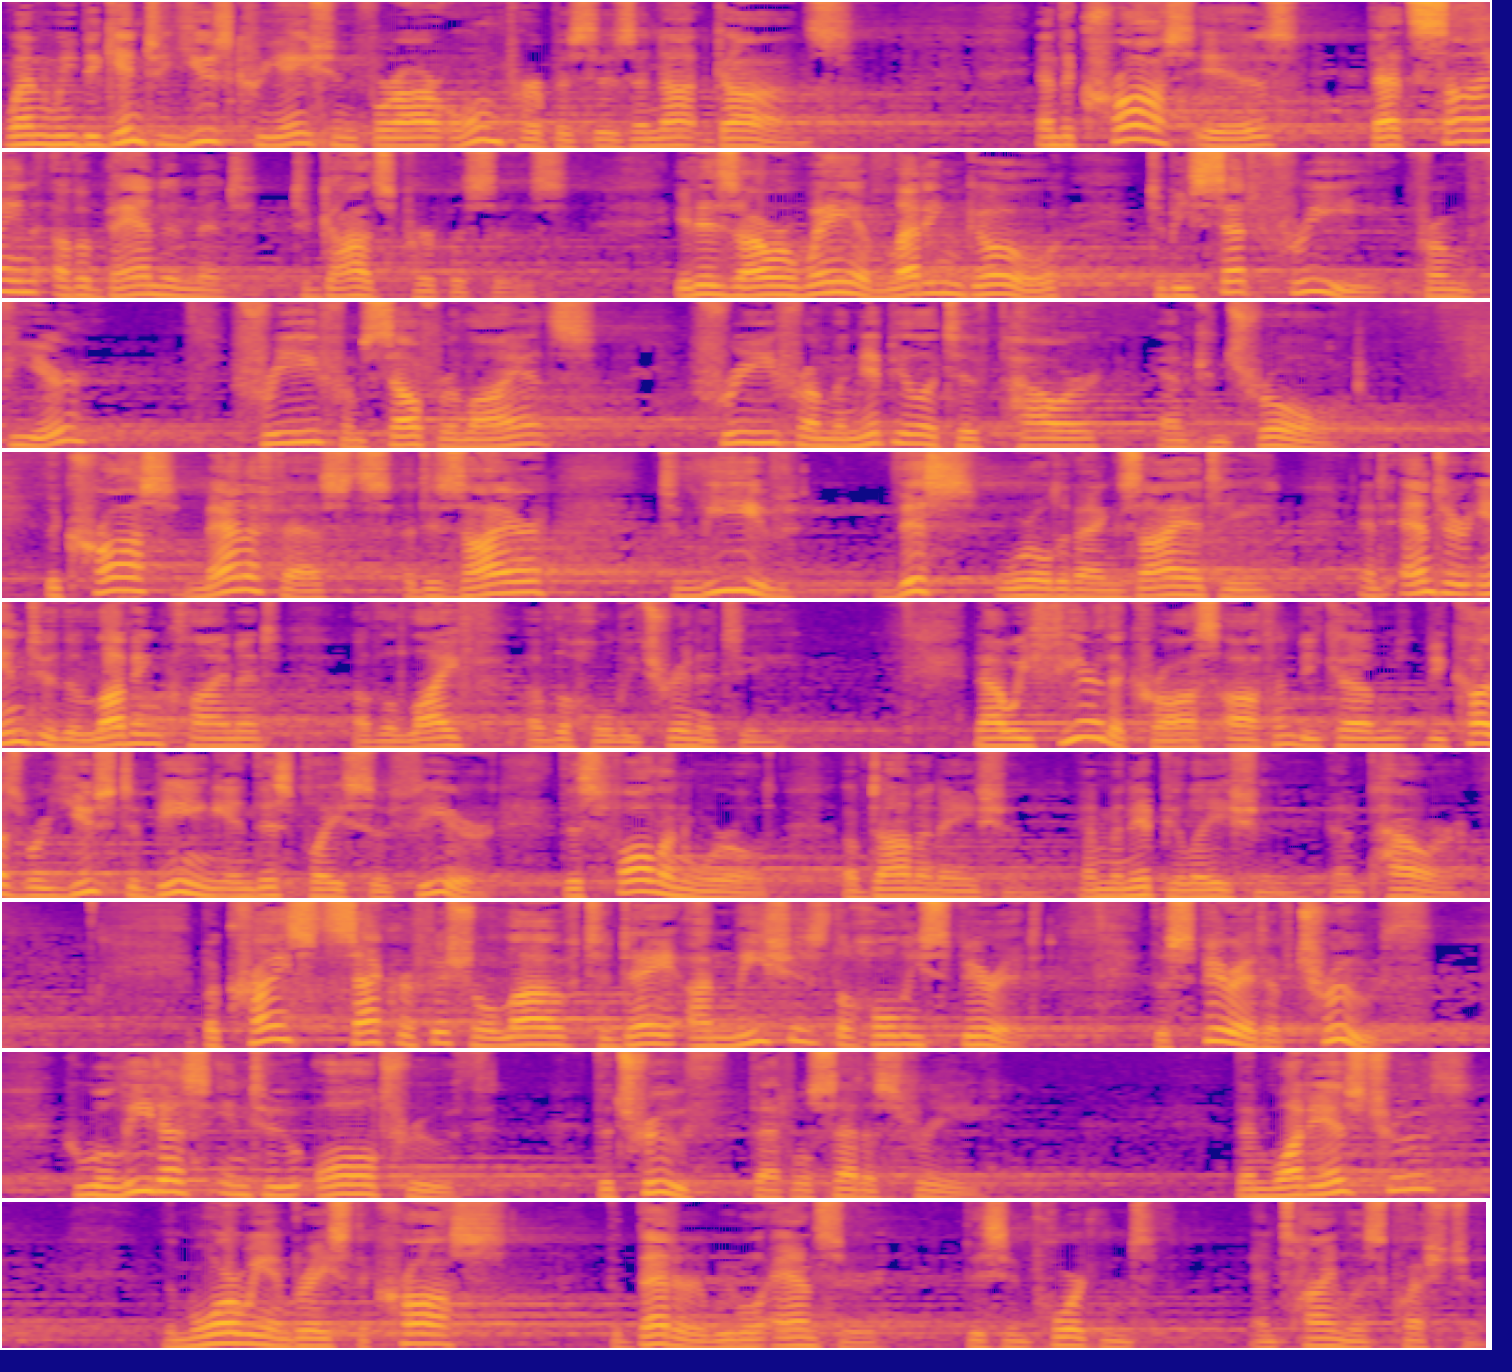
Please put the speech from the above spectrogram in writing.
when we begin to use creation for our own purposes and not God's. And the cross is that sign of abandonment to God's purposes. It is our way of letting go to be set free from fear, free from self reliance, free from manipulative power and control. The cross manifests a desire to leave this world of anxiety and enter into the loving climate of the life of the Holy Trinity. Now, we fear the cross often become, because we're used to being in this place of fear, this fallen world of domination and manipulation and power. But Christ's sacrificial love today unleashes the Holy Spirit, the Spirit of truth, who will lead us into all truth, the truth that will set us free. Then what is truth? The more we embrace the cross, the better we will answer this important and timeless question.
